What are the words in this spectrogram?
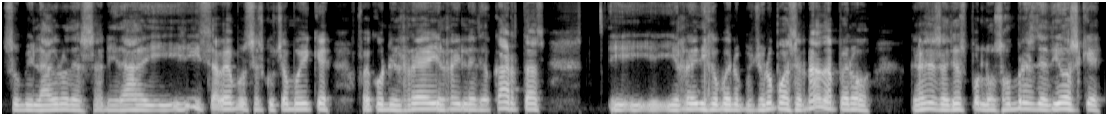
su milagro de sanidad. Y, sabemos, escuchamos ahí que fue con el rey, el rey le dio cartas y, y, el rey dijo, bueno, pues yo no puedo hacer nada, pero gracias a Dios por los hombres de Dios que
